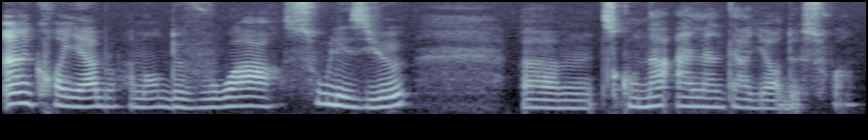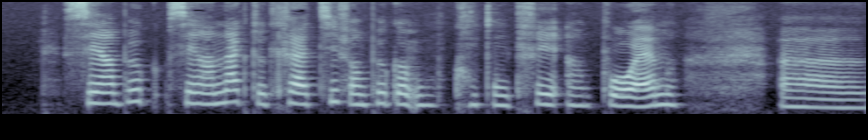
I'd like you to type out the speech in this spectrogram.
incroyable vraiment de voir sous les yeux euh, ce qu'on a à l'intérieur de soi c'est un peu, c'est un acte créatif, un peu comme quand on crée un poème. Euh,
